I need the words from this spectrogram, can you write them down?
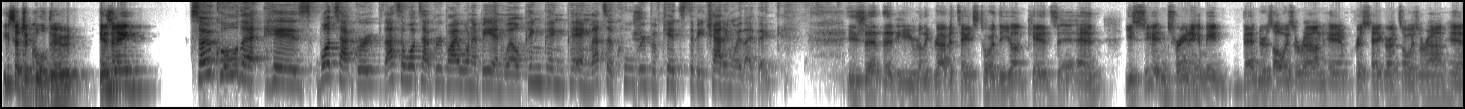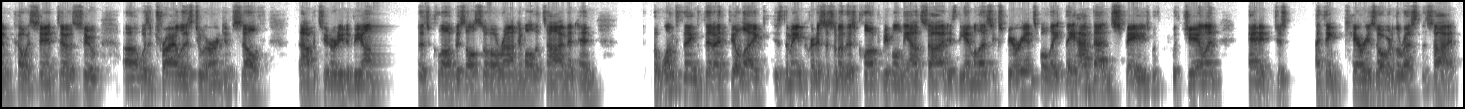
He's such a cool dude, isn't he? So cool that his WhatsApp group, that's a WhatsApp group I want to be in, Will. Ping, ping, ping. That's a cool group of kids to be chatting with, I think he said that he really gravitates toward the young kids and you see it in training. I mean, Bender's always around him. Chris Hegardt's always around him. Koa Santos, who uh, was a trialist who earned himself an opportunity to be on this club, is also around him all the time. And, and the one thing that I feel like is the main criticism of this club for people on the outside is the MLS experience. Well, they, they have that in spades with, with Jaylin, and it just, I think, carries over to the rest of the side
